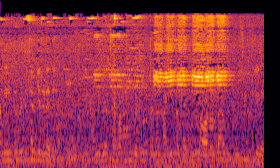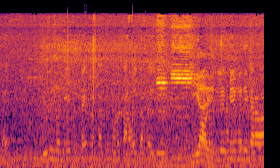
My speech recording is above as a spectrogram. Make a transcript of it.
आम्ही इंटरप्रिटेशन केलेलं आहे त्याच्यात. आम्ही जज साहेबांना म्हणून भेटलो त्यांना सांगितलं साहेब तुमच्या ऑर्डरचा मिसयूज केलेला आहे. जूनमध्ये कुठल्याही प्रकारची थोडं कारवाई करता येईल ऑर्डर दिले मेमध्ये करावा.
